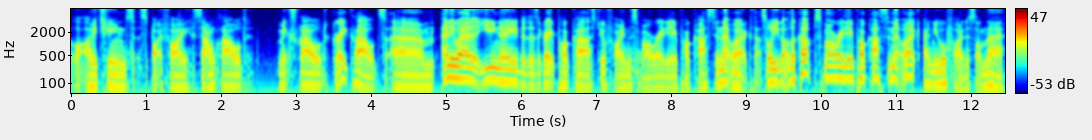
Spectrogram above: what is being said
iTunes, Spotify, SoundCloud, Mixcloud, Great Clouds. Um, anywhere that you know that there's a great podcast, you'll find the Smile Radio Podcasting Network. That's all you got to look up, Smile Radio Podcasting Network, and you will find us on there.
